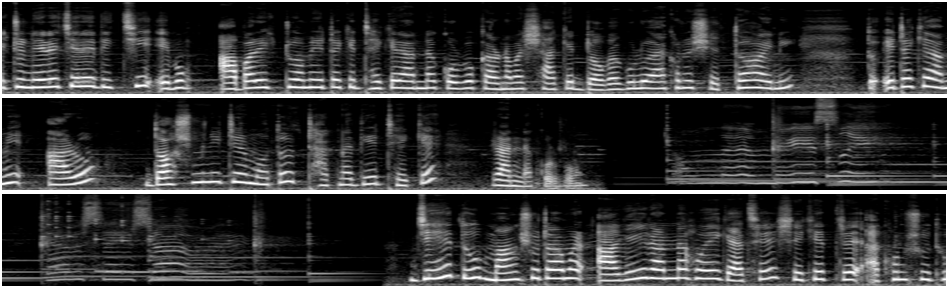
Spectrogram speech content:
একটু নেড়ে চেড়ে দিচ্ছি এবং আবার একটু আমি এটাকে ঢেকে রান্না করব, কারণ আমার শাকের ডগাগুলো এখনও সেদ্ধ হয়নি। তো এটাকে আমি আরও দশ মিনিটের মতো ঢাকনা দিয়ে ঢেকে রান্না করব। যেহেতু মাংসটা আমার আগেই রান্না হয়ে গেছে, সেক্ষেত্রে এখন শুধু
